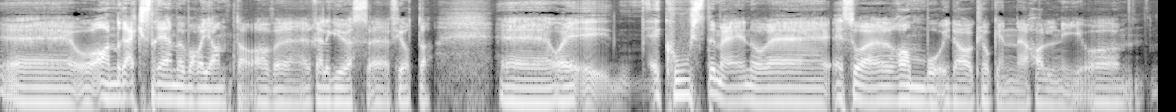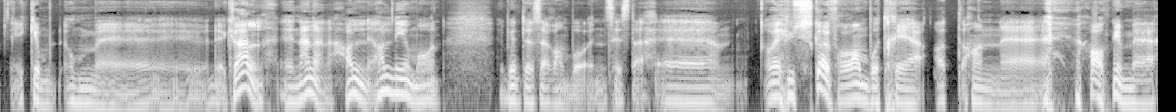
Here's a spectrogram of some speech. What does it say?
eh, og andre ekstreme varianter av eh, religiøse fjotter. Eh, og jeg, jeg, koste meg når jeg, jeg, så Rambo i dag klokken halv ni, og ikke om, om eh, kvelden, nei, nei, nei, halv, halv ni om morgenen. Jeg begynte å se Rambo den siste. Eh, og jeg husker jo fra Rambo 3 at han eh, hang med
